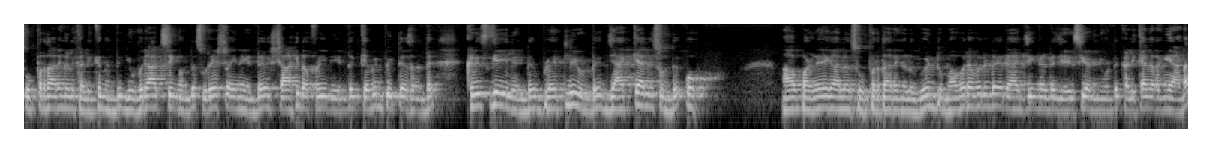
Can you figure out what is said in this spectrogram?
സൂപ്പർ താരങ്ങൾ കളിക്കുന്നുണ്ട്. യുവരാജ് സിംഗ് ഉണ്ട് സുരേഷ് റൈന ഉണ്ട് ഷാഹിദ് അഫ്രീദി ഉണ്ട് കെവിൻ പീറ്റേഴ്സൺ ഉണ്ട് ക്രിസ് ഗെയിൽ ഉണ്ട് ബ്രെറ്റ്ലി ഉണ്ട് ജാക്കാലിസ് ഉണ്ട്. ഓ ആ പഴയകാല സൂപ്പർ താരങ്ങൾ വീണ്ടും അവരവരുടെ രാജ്യങ്ങളുടെ ജേഴ്സി അണിഞ്ഞുകൊണ്ട് കളിക്കാൻ ഇറങ്ങിയാണ്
